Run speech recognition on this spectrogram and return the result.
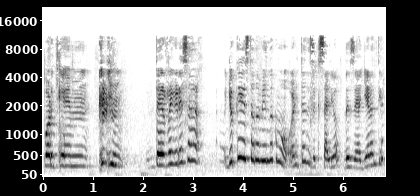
porque mm, te regresa yo que he estado viendo como ahorita desde que salió, desde ayer antier,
